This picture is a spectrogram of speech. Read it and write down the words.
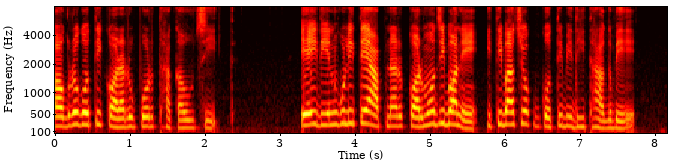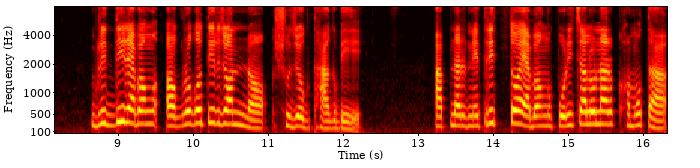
অগ্রগতি করার উপর থাকা উচিত। এই দিনগুলিতে আপনার কর্মজীবনে ইতিবাচক গতিবিধি থাকবে। বৃদ্ধির এবং অগ্রগতির জন্য সুযোগ থাকবে। আপনার নেতৃত্ব এবং পরিচালনার ক্ষমতা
